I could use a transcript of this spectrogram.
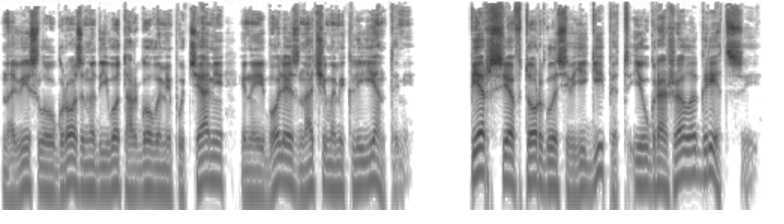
Нависла угроза над его торговыми путями и наиболее значимыми клиентами. Персия вторглась в Египет и угрожала Греции.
